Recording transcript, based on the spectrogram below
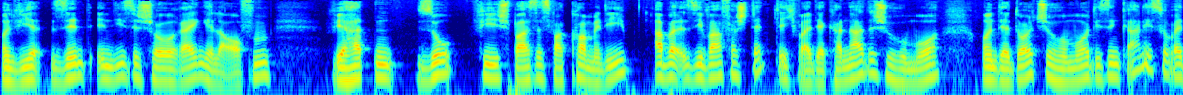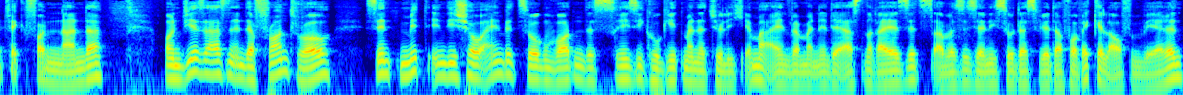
und wir sind in diese Show reingelaufen. Wir hatten so viel Spaß, es war Comedy, aber sie war verständlich, weil der kanadische Humor und der deutsche Humor, die sind gar nicht so weit weg voneinander. Und wir saßen in der Front Row, sind mit in die Show einbezogen worden. Das Risiko geht man natürlich immer ein, wenn man in der ersten Reihe sitzt, aber es ist ja nicht so, dass wir davor weggelaufen wären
